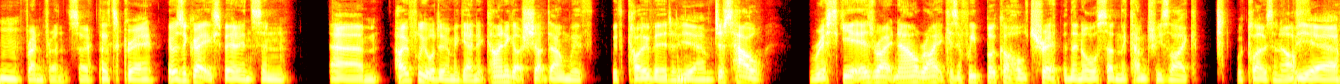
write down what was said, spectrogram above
Hmm. friend friends. So That's great. it was a great experience, and um, hopefully we'll do them again. It kind of got shut down with with COVID, and Yeah. just how risky it is right now, right? Because if we book a whole trip and then all of a sudden the country's like we're closing off, Yeah.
